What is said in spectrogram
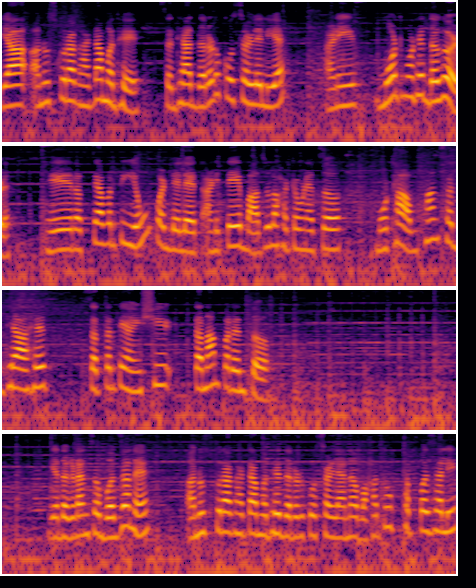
या अनुस्कुरा घाटामध्ये सध्या दरड कोसळलेली आहे आणि मोठमोठे दगड हे रस्त्यावरती येऊन पडलेले आहेत आणि ते बाजूला हटवण्याचं मोठं आव्हान सध्या आहेत. सत्तर ते ऐंशी टनांपर्यंत या दगडांचं वजन आहे. अनुस्कुरा घाटामध्ये दरड कोसळल्यानं वाहतूक ठप्प झाली.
